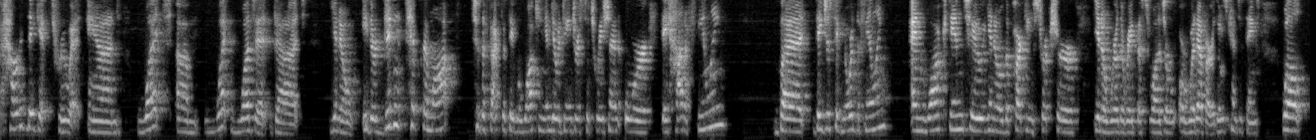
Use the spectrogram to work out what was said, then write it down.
how did they get through it, and what, um, what was it that you know either didn't tip them off to the fact that they were walking into a dangerous situation or they had a feeling, but they just ignored the feeling and walked into, you know, the parking structure, you know, where the rapist was or, or whatever, those kinds of things. Well,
